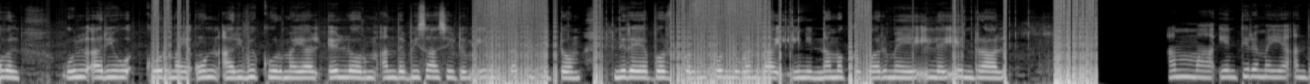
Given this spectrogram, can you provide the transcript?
அவள் உள் அறிவு கூர்மை உன் அறிவு கூர்மையால் எல்லோரும் அந்த பிசாசிடம் இருந்து தப்பிவிட்டோம். நிறைய பொருட்களும் கொண்டு வந்தாய். இனி நமக்கு வறுமையே இல்லை என்றாள். அம்மா என் திறமையை அந்த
